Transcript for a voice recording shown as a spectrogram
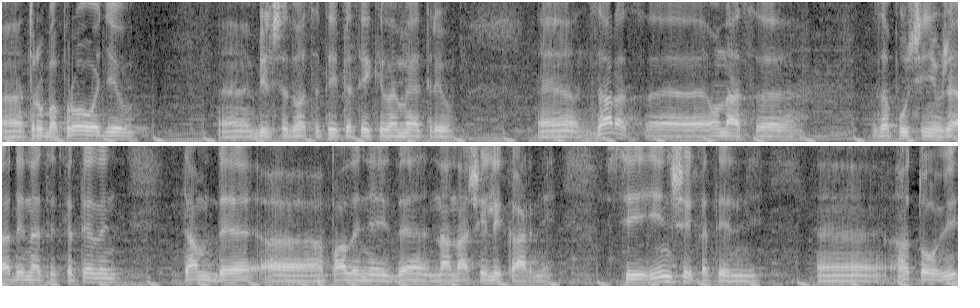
е, трубопроводів, більше 25 кілометрів. Зараз у нас запущені вже 11 котелень, там, де е, опалення йде на нашій лікарні. Всі інші котельні е, готові.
